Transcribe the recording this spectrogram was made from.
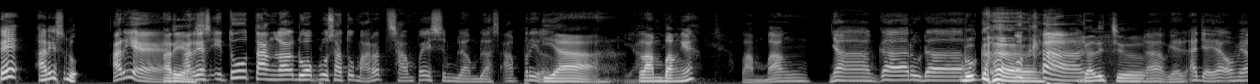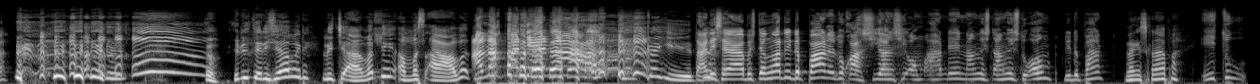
Eh, Aries dulu. Aries. Aries. itu tanggal 21 Maret sampai 19 April. Iya. Ya. Lambangnya? Lambangnya Garuda. Bukan. Bukan. Gak lucu. Nah, biarin aja ya Om ya. Oh, ini jadi siapa nih? Lucu amat nih, amas amat. Anak Pak. Kayak gitu. Tadi saya habis dengar di depan itu kasihan si Om Ade nangis-nangis tuh Om di depan. Nangis kenapa? Itu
